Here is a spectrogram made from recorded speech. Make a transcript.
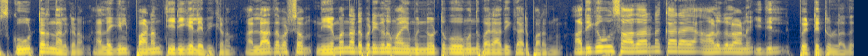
സ്കൂട്ടർ നൽകണം അല്ലെങ്കിൽ പണം തിരികെ ലഭിക്കണം. അല്ലാത്ത പക്ഷം നിയമ നടപടികളുമായി മുന്നോട്ട് പോകുമെന്ന് പരാതിക്കാർ പറഞ്ഞു. അധികവും സാധാരണക്കാരായ ആളുകളാണ് ഇതിൽ പെട്ടിട്ടുള്ളത്.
